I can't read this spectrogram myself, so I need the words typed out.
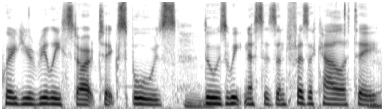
where you really start to expose Mhm. those weaknesses in physicality Yeah.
